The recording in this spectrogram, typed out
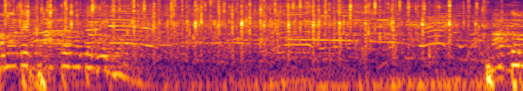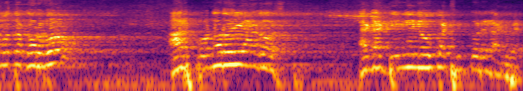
আমাদের সাধ্য মতো করব। সাধ্য মতো করব। আর পনেরোই আগস্ট একটা ডিঙি নৌকা ঠিক করে রাখবেন।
